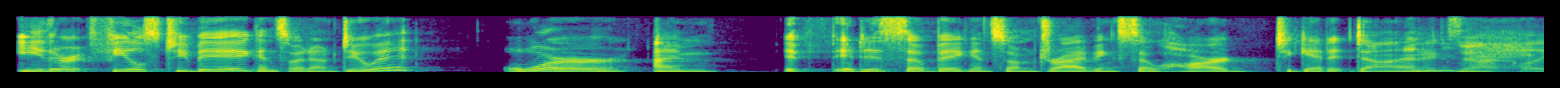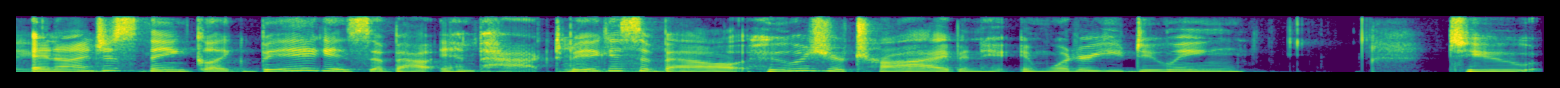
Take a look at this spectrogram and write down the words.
Either it feels too big and so I don't do it, or I'm it, it is so big and so I'm driving so hard to get it done. Exactly. And I just think like big is about impact. Big is mm-hmm. about who is your tribe and and what are you doing to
